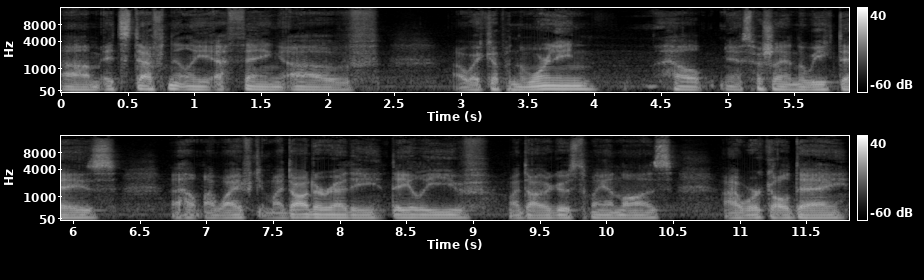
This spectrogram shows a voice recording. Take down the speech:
um, it's definitely a thing of I wake up in the morning, help, you know, especially on the weekdays. I help my wife get my daughter ready. They leave. My daughter goes to my in laws. I work all day.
